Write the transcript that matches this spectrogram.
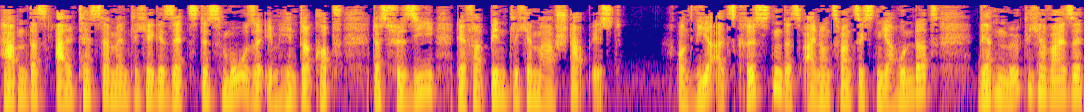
haben das alttestamentliche Gesetz des Mose im Hinterkopf, das für sie der verbindliche Maßstab ist. Und wir als Christen des 21. Jahrhunderts werden möglicherweise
